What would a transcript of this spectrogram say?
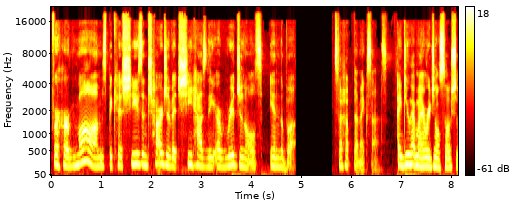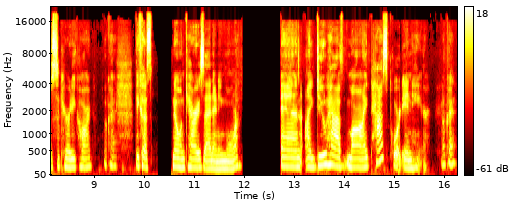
For her mom's, because she's in charge of it, she has the originals in the book. So I hope that makes sense. I do have my original social security card. Okay. because no one carries that anymore. And I do have my passport in here Okay.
